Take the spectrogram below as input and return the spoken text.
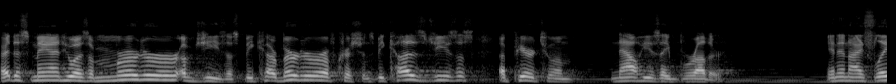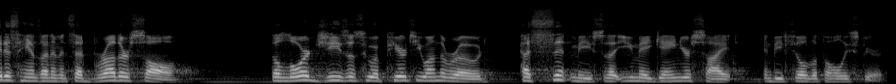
Right, this man who was a murderer of Jesus, a murderer of Christians, because Jesus appeared to him, now he is a brother. Ananias laid his hands on him and said, Brother Saul, the Lord Jesus who appeared to you on the road has sent me so that you may gain your sight and be filled with the Holy Spirit.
